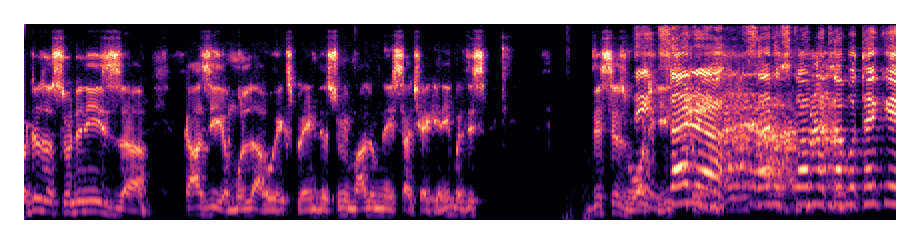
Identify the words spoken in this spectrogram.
बट इज़ अ सुडनीज काजी मुल्ला हु एक्सप्लेन दिस मालूम नहीं सच है कि नहीं but this this is what he sir sir उसका मतलब होता है कि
